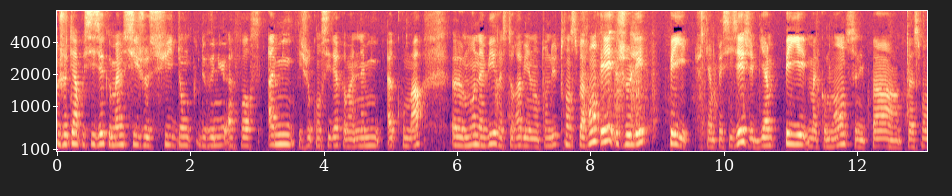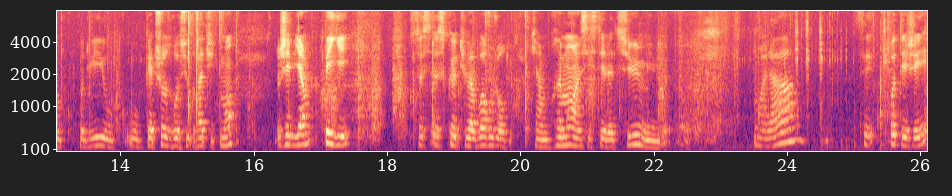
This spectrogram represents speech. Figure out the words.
je tiens à préciser que même si je suis donc devenue à force amie, et je considère comme un ami Akuma, mon avis restera bien entendu transparent et je l'ai payé. Je tiens à préciser, j'ai bien payé ma commande, ce n'est pas un placement de produit ou quelque chose reçu gratuitement j'ai bien payé ce, que tu vas voir aujourd'hui. Je tiens vraiment à insister là-dessus, mais euh, voilà, c'est protégé.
